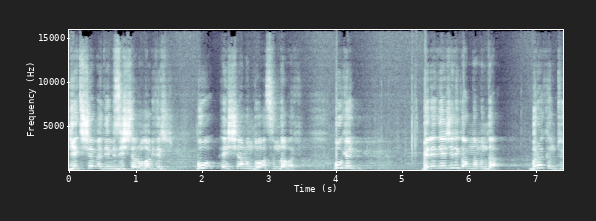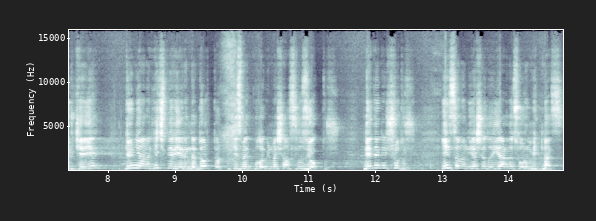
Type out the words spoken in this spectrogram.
Yetişemediğimiz işler olabilir. Bu eşyanın doğasında var. Bugün belediyecilik anlamında bırakın Türkiye'yi dünyanın hiçbir yerinde dört dörtlük hizmet bulabilme şansınız yoktur. Nedeni şudur. İnsanın yaşadığı yerde sorun bitmez.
